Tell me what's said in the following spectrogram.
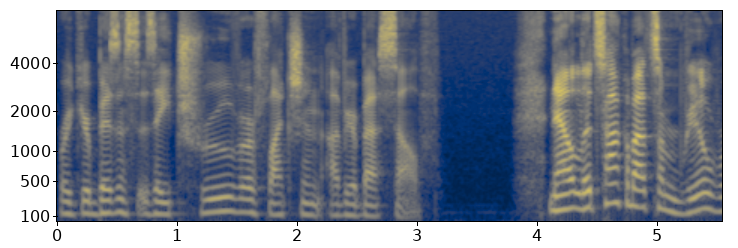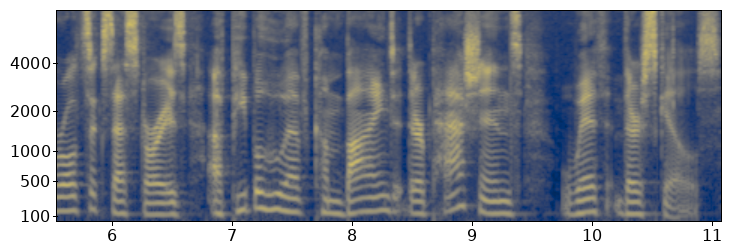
where your business is a true reflection of your best self. Now, let's talk about some real world success stories of people who have combined their passions with their skills.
